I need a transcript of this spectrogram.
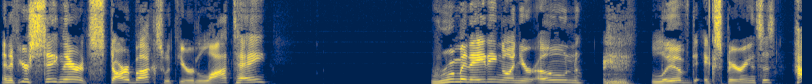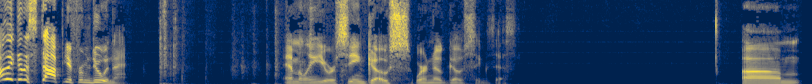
And if you're sitting there at Starbucks with your latte, ruminating on your own lived experiences, how are they going to stop you from doing that? Emily, you are seeing ghosts where no ghosts exist. Um,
